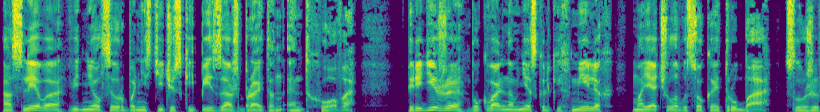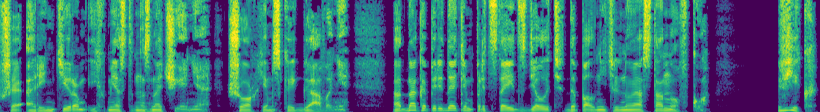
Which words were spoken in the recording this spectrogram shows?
а слева виднелся урбанистический пейзаж Брайтон-энд-Хова. Впереди же, буквально в нескольких милях, маячила высокая труба, служившая ориентиром их места назначения — Шорхемской гавани. Однако перед этим предстоит сделать дополнительную остановку. «Вик,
